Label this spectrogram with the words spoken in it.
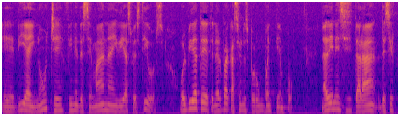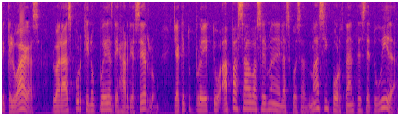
eh, día y noche, fines de semana y días festivos. Olvídate de tener vacaciones por un buen tiempo. Nadie necesitará decirte que lo hagas. Lo harás porque no puedes dejar de hacerlo, ya que tu proyecto ha pasado a ser una de las cosas más importantes de tu vida.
